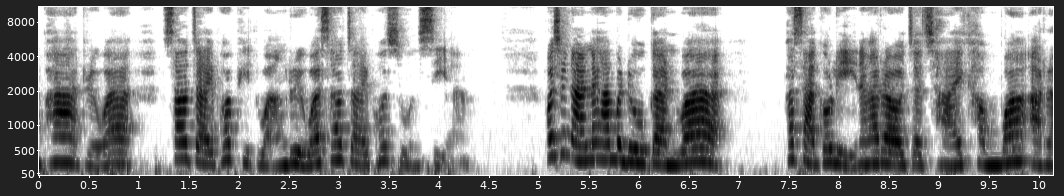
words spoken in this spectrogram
ำพลาดหรือว่าเศร้าใจเพราะผิดหวังหรือว่าเศร้าใจเพราะสูญเสีย เพราะฉะนั้นนะคะมาดูกันว่าภาษาเกาหลีนะคะเราจะใช้คำว่าอะไร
